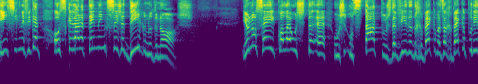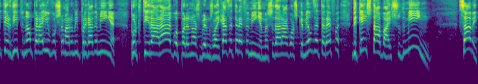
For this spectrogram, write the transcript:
insignificante, ou se calhar até nem que seja digno de nós. Eu não sei qual é o, uh, o, o, status da vida de Rebeca, mas a Rebeca podia ter dito: Não, espera aí, eu vou chamar uma empregada minha, porque tirar água para nós bebermos lá em casa é tarefa minha, mas dar água aos camelos é tarefa de quem está abaixo de mim. Sabem?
